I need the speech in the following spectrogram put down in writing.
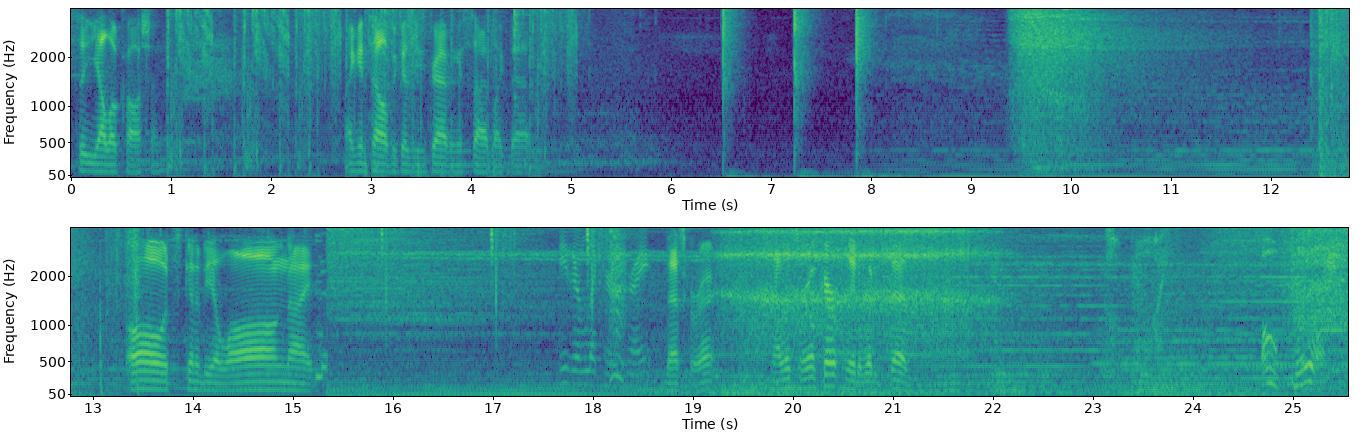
It's a yellow caution. I can tell because he's grabbing his side like that. Oh, it's gonna be a long night. These are lickers, right? That's correct. Now listen real carefully to what he says. Oh boy. Oh boy.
